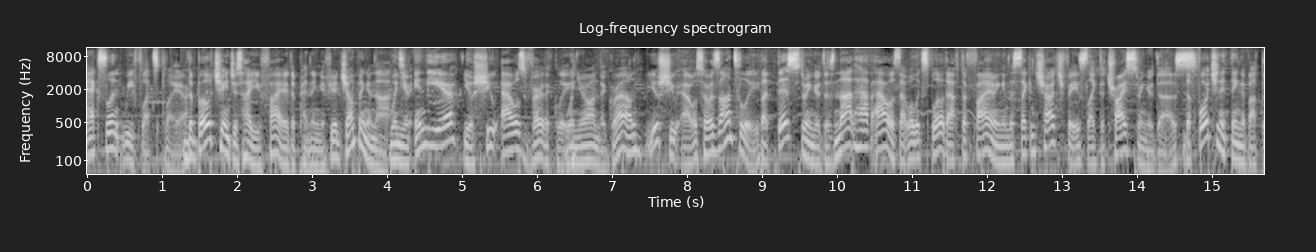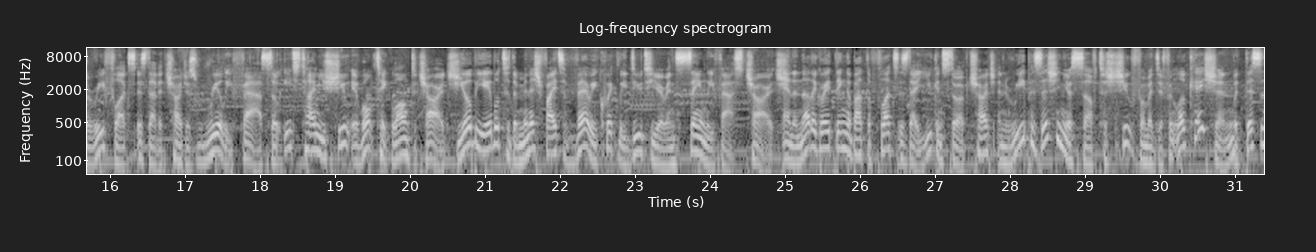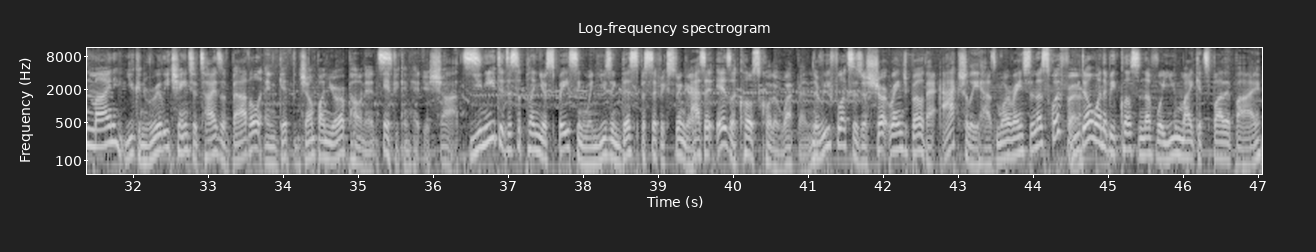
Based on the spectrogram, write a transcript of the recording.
excellent Reef-Lux player. The bow changes how you fire depending if you're jumping or not. When you're in the air, you'll shoot arrows vertically. When you're on the ground, you'll shoot arrows horizontally. But this stringer does not have arrows that will explode after firing in the second charge phase like the tri-stringer does. The fortunate thing about the Reef-Lux is that it charges really fast, so each time you shoot, it won't take long to charge. You'll be able to diminish fights very quickly due to your insanely fast charge. And another great thing about the Flux is that you can store up charge and reposition yourself to shoot from a different location. With this in mind, you can really change the tides of battle and get the jump on your opponents, if you can hit your shots. You need to discipline your spacing when using this specific stringer, as it is a close quarter weapon. The Reef-Lux is a short range bow that actually has more range than a Squiffer. You don't want to be close enough where you might get spotted by,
